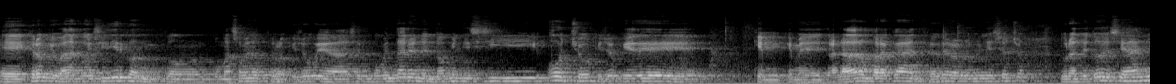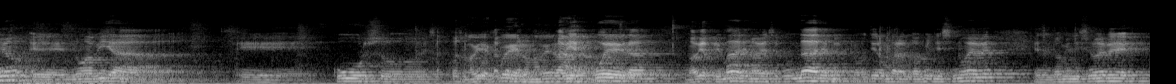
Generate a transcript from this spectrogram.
eh, creo que van a coincidir con, con, más o menos con lo que yo voy a hacer un comentario. En el 2018, que yo quedé, que me, que me trasladaron para acá en febrero del 2018, durante todo ese año eh, no había cursos, esas cosas. No había escuela, no había, no había escuela no había primaria, no había secundaria, me prometieron para el 2019. En el 2019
